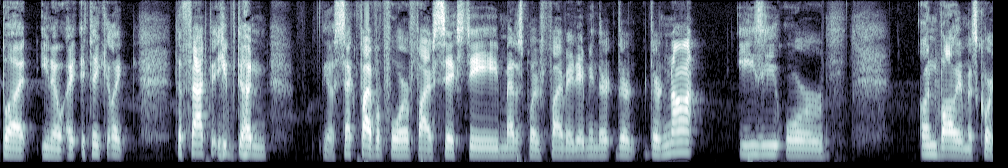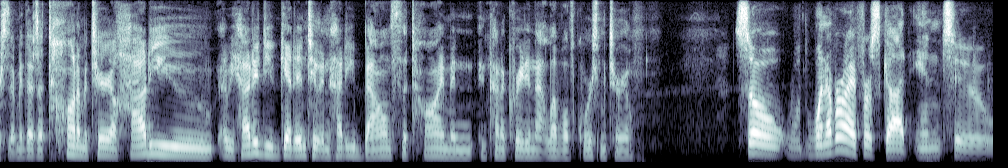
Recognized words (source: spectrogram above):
but you know, I, I, think like the fact that you've done you know Sec 504, 560, Metasploit 580. I mean, they're they're they're not easy or unvoluminous courses. I mean, there's a ton of material. How do you, I mean, how did you get into it and how do you balance the time and, and kind of creating that level of course material? So whenever I first got into,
